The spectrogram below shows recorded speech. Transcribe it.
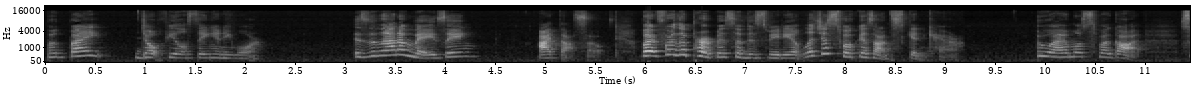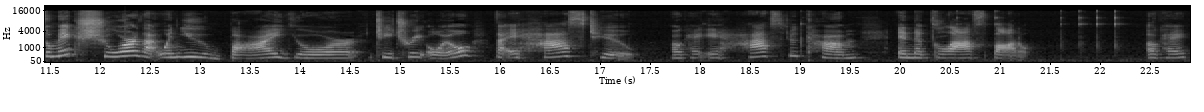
bug bite. Don't feel a thing anymore. Isn't that amazing? I thought so. But for the purpose of this video, let's just focus on skincare. Ooh, I almost forgot. So make sure that when you buy your tea tree oil, that it has to, okay, it has to come in a glass bottle, okay?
